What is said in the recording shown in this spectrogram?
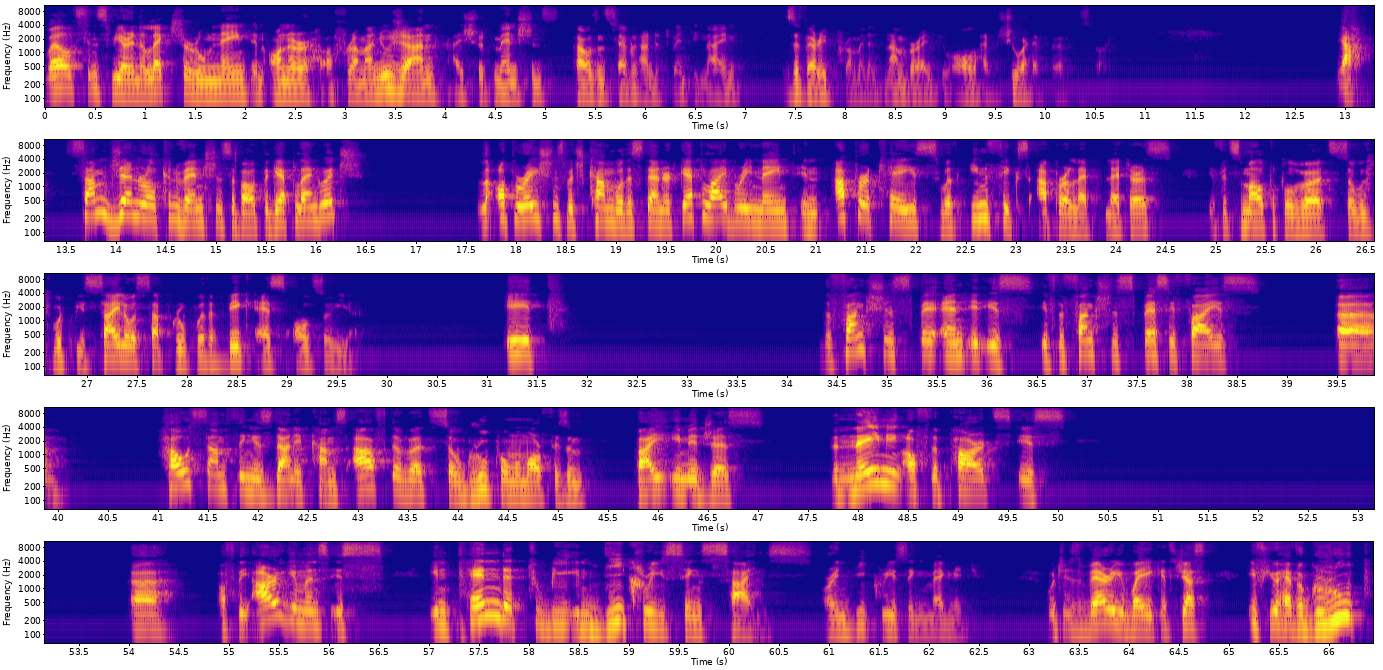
Well, since we are in a lecture room named in honor of Ramanujan, I should mention 1729 is a very prominent number, and you all, I'm sure, have heard the story. Yeah, some general conventions about the gap language. Operations which come with a standard gap library named in uppercase with infix upper letters. If it's multiple words, so it would be Sylow subgroup with a big S also here it the function and it is if the function specifies uh, how something is done, it comes afterwards. So group homomorphism by images. The naming of the parts is uh, of the arguments is intended to be in decreasing size or in decreasing magnitude, which is very vague. It's just if you have a group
